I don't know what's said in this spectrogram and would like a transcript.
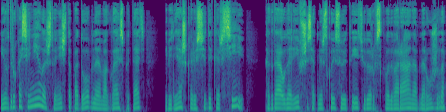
Ее вдруг осенило, что нечто подобное могла испытать и бедняжка Люси де Керси, когда, удалившись от мирской суеты Тюдоровского двора, она обнаружила,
